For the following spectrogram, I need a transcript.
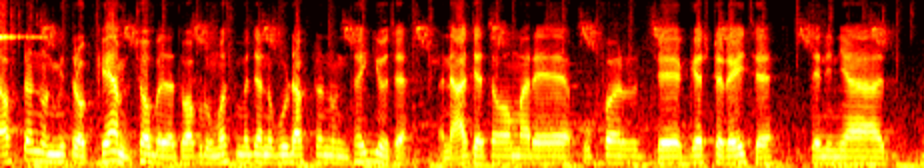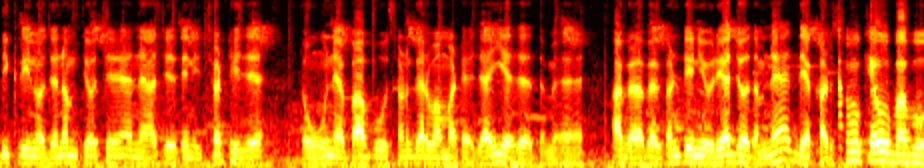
આફ્ટરનૂન મિત્રો, કેમ છો બધા? તો આપણું મસ્ત મજાનું ગુડ આફ્ટરનૂન થઈ ગયું છે. અને આજે તો અમારે ઉપર જે ગેસ્ટ રહી છે, તેની ત્યાં દીકરીનો જન્મ થયો છે અને આજે તેની છઠ્ઠી છે. તો હું ને બાબુ શણગારવા માટે જઈએ છે. તમે આગળ આગળ કન્ટિન્યુ રહેજો, તમને દેખાડ શું કેવું બાબુ?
